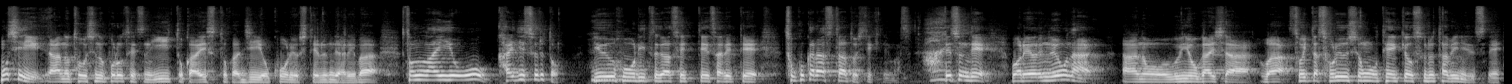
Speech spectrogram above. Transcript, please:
もしあの投資のプロセスに E とか S とか G を考慮しているんであれば、その内容を開示すると。いう法律が設定されて、そこからスタートしてきています。はい、ですので、我々のようなあの、運用会社は、そういったソリューションを提供するためにですね、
